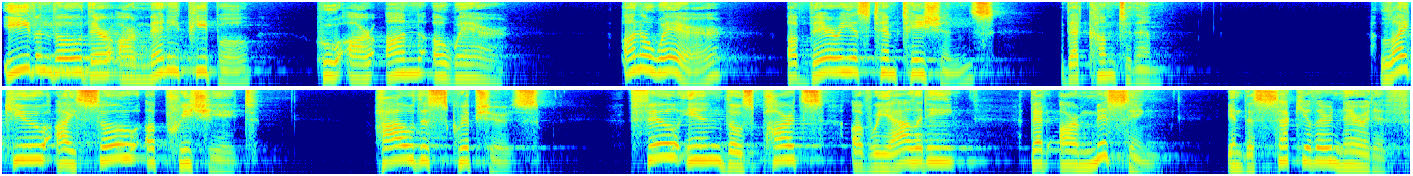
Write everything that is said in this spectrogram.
Even though there are many people who are unaware, unaware of various temptations that come to them. Like you, I so appreciate how the scriptures fill in those parts of reality that are missing in the secular narrative.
